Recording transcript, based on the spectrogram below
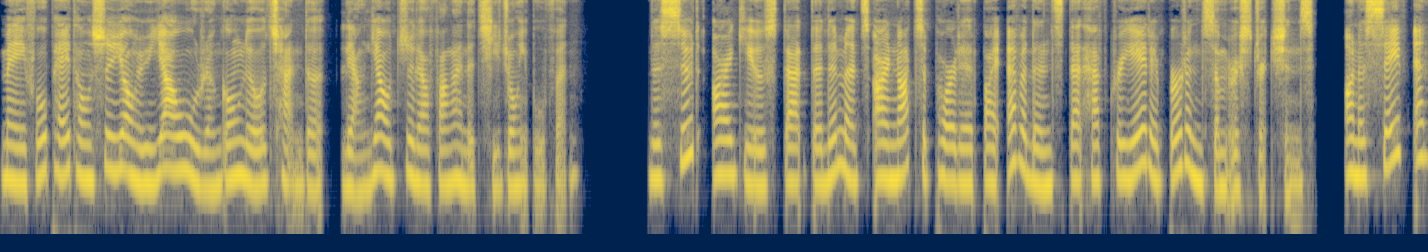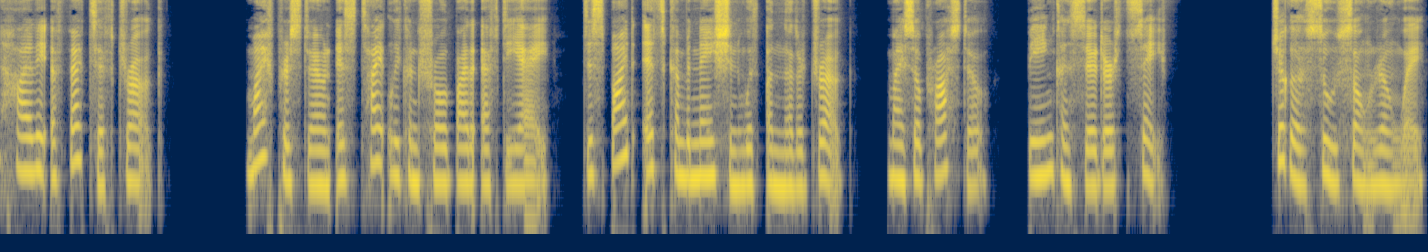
美孚陪同是用于药物人工流产的两药治疗方案的其中一部分。The suit argues that the limits are not supported by evidence that have created burdensome restrictions on a safe and highly effective drug. Mifepristone is tightly controlled by the FDA, despite its combination with another drug, misoprostol, being considered safe. 这个诉讼认为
